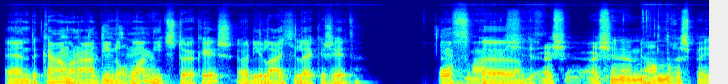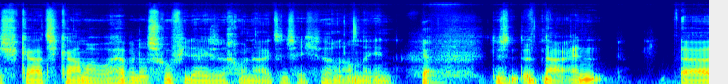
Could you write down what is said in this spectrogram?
En de camera, die nog weer. lang niet stuk is, oh, die laat je lekker zitten. Of, Maar als eh, je, als, je, als je een andere specificatiecamera wil hebben, dan schroef je deze er gewoon uit en zet je er een ander in. Ja. Dus dat- nou, en eh,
